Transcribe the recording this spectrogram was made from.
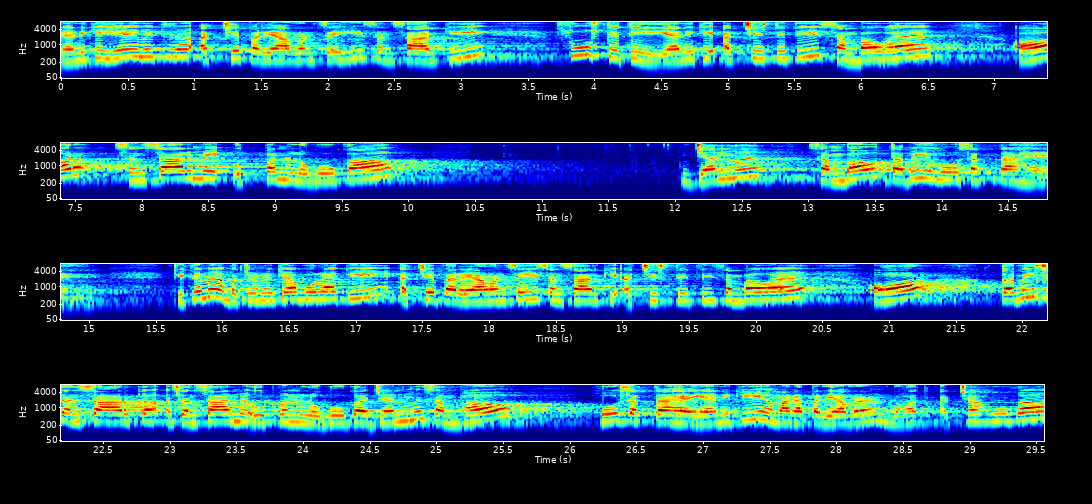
यानी कि हे मित्र, अच्छे पर्यावरण से ही संसार की सुस्थिति, यानी कि अच्छी स्थिति संभव है और संसार में उत्पन्न लोगों का जन्म संभव तभी हो सकता है। ठीक है ना? बच्चों ने क्या बोला कि अच्छे पर्यावरण से ही संसार की अच्छी स्थिति संभव है और तभी संसार का, संसार में उत्पन्न लोगों का जन्म संभव हो सकता है। यानी कि हमारा पर्यावरण बहुत अच्छा होगा,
